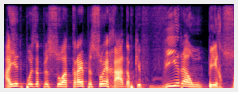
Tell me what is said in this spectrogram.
Aí depois a pessoa atrai a pessoa errada, porque vira um personagem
